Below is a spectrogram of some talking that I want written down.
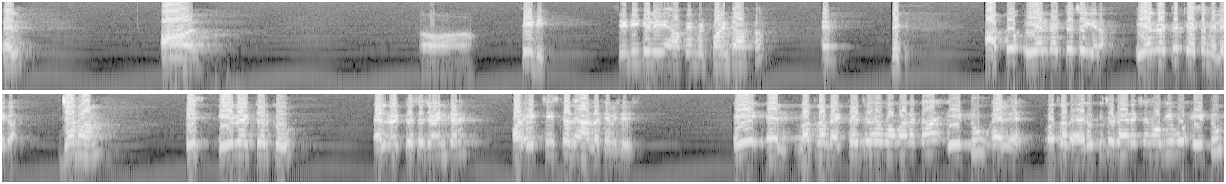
एल और सीडी सीडी के लिए यहाँ पे मिड पॉइंट है आपका एम देखिए आपको ए एल वैक्टर चाहिए ना? ए एल वैक्टर कैसे मिलेगा? जब हम इस ए वैक्टर को एल वैक्टर से ज्वाइन करें और एक चीज़ का ध्यान रखें विशेष। ए एल मतलब वेक्टर जो है वो हमारा कहा? ए टू एल है। मतलब एरो की जो डायरेक्शन होगी वो ए टू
